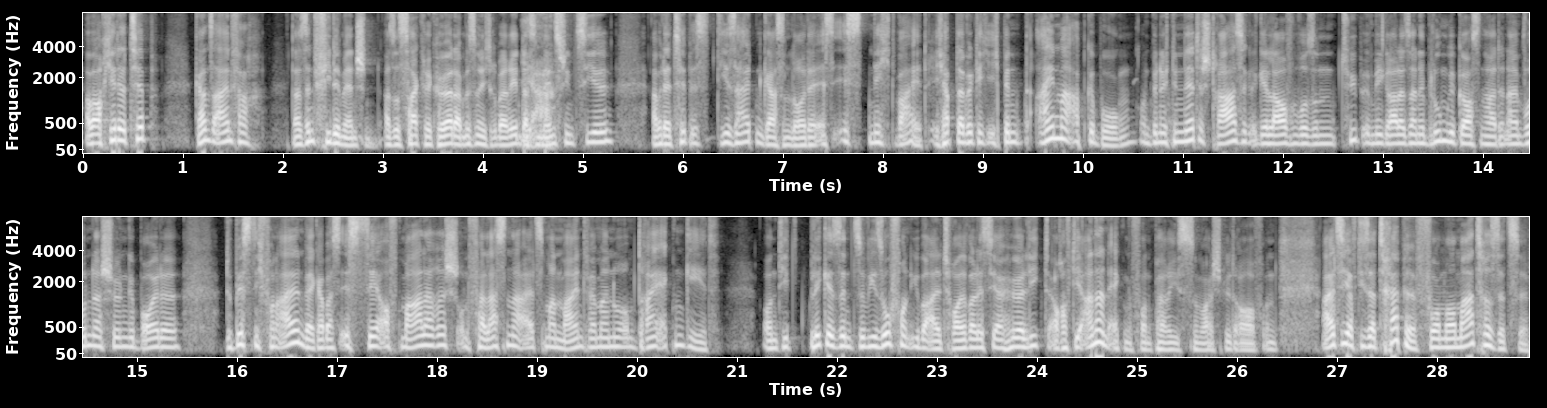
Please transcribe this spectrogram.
Aber auch hier der Tipp, ganz einfach, da sind viele Menschen. Also Sacré-Cœur, da müssen wir nicht drüber reden, das ja. ist ein Mainstream-Ziel. Aber der Tipp ist, die Seitengassen, Leute, es ist nicht weit. Ich habe da wirklich, ich bin einmal abgebogen und bin durch eine nette Straße gelaufen, wo so ein Typ irgendwie gerade seine Blumen gegossen hat in einem wunderschönen Gebäude. Du bist nicht von allen weg, aber es ist sehr oft malerisch und verlassener, als man meint, wenn man nur um drei Ecken geht. Und die Blicke sind sowieso von überall toll, weil es ja höher liegt, auch auf die anderen Ecken von Paris zum Beispiel drauf. Und als ich auf dieser Treppe vor Montmartre sitze,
